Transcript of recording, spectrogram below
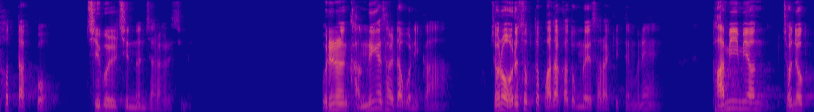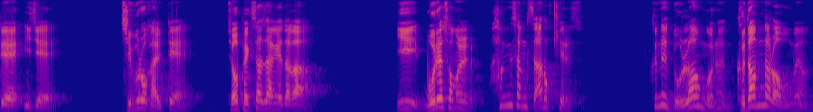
터 닦고 집을 짓는 자라 그랬습니다. 우리는 강릉에 살다 보니까 저는 어려서부터 바닷가 동네에 살았기 때문에 밤이면 저녁 때 이제 집으로 갈 때 저 백사장에다가 이 모래성을 항상 쌓아놓기 했어요. 근데 놀라운 거는 그 다음날 와보면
